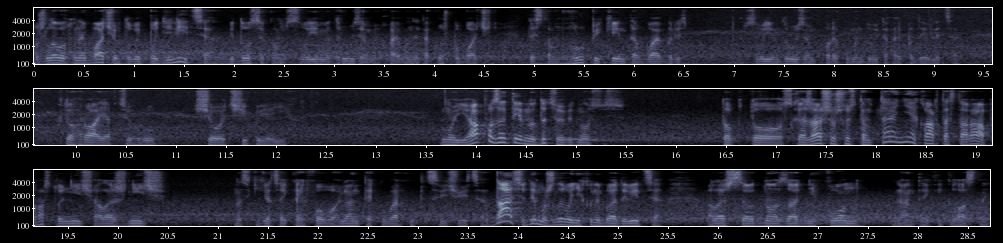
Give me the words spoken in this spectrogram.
Можливо, хто не бачив, то ви поділіться відосиком зі своїми друзями, хай вони також побачать. Десь там в групі киньте в Viber своїм друзям порекомендуйте, хай подивляться, хто грає в цю гру, що очікує їх. Ну, я позитивно до цього відношусь. Тобто, скажеш, що щось там, та ні, карта стара, просто ніч, але ж ніч. Наскільки це кайфово, гляньте, як уверху підсвічується. Да, сюди, можливо, ніхто не буде дивитися, але ж все одно задній фон, гляньте, який класний.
